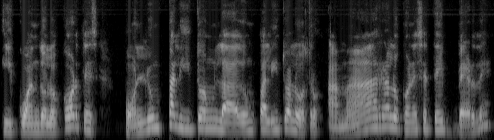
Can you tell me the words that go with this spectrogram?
Y cuando lo cortes, ponle un palito a un lado, un palito al otro, amárralo con ese tape verde,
